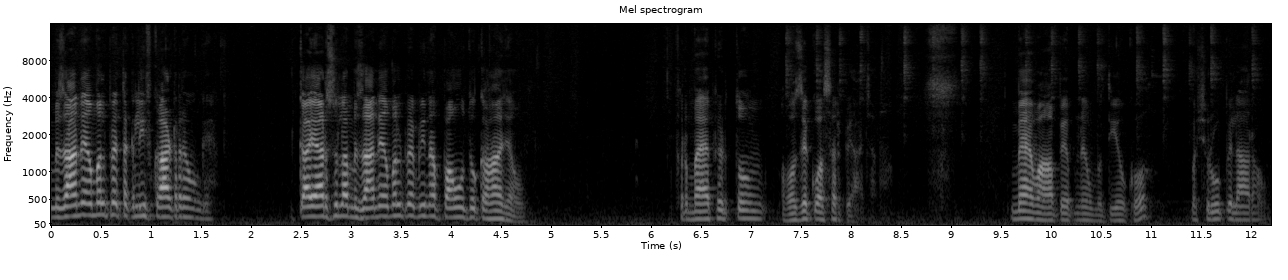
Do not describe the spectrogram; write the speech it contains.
मिज़ान अमल पे तकलीफ़ काट रहे होंगे। का यारसोल्ला मिज़ान अमल पे भी ना पाऊँ तो कहाँ जाऊँ? मैं फिर तुम हौज़े को असर पे आ जाना मैं वहाँ पे अपने उम्मतियों को मशरूब पिला रहा हूँ।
